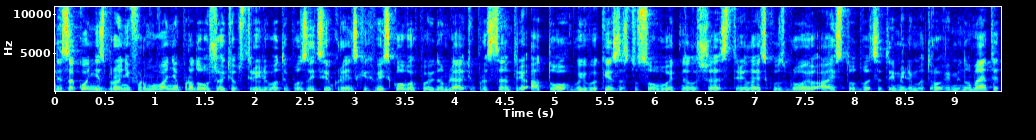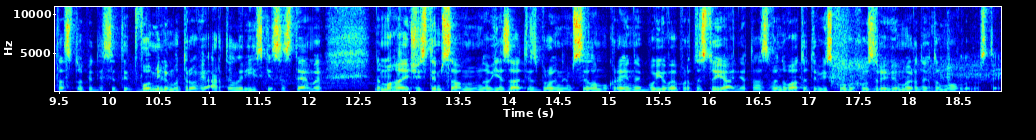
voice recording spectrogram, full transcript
Незаконні збройні формування продовжують обстрілювати позиції українських військових. Повідомляють у прес-центрі АТО. Бойовики застосовують не лише стрілецьку зброю, а й 120-мм міномети та 152-мм артилерійські системи, намагаючись тим самим нав'язати збройним силам України бойове протистояння та звинуватити військових у зриві мирних домовленостей.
